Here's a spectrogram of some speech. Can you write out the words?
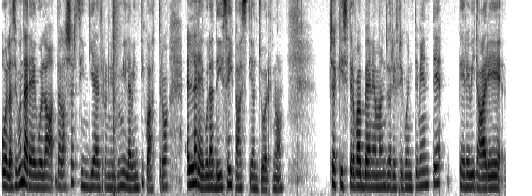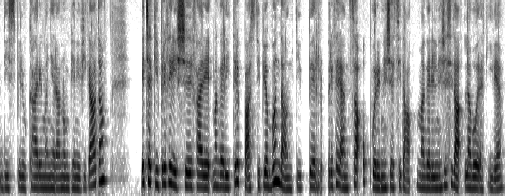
o la seconda regola da lasciarsi indietro nel 2024 è la regola dei sei pasti al giorno. C'è chi si trova bene a mangiare frequentemente per evitare di spiluccare in maniera non pianificata e c'è chi preferisce fare magari tre pasti più abbondanti per preferenza oppure necessità, magari necessità lavorative.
